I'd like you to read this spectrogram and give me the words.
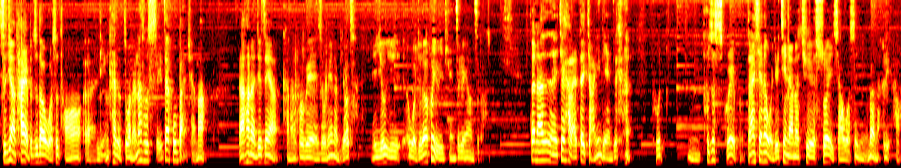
实际上他也不知道我是从呃零开始做的，那时候谁在乎版权嘛？然后呢就这样可能会被蹂躏的比较惨。有有，我觉得会有一天这个样子的。当然，接下来再讲一点这个 put 嗯 put script，但是现在我就尽量的去说一下我是引用到哪里哈。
